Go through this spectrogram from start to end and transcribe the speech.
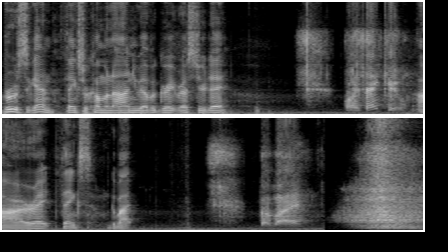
Bruce, again, thanks for coming on. You have a great rest of your day. Why, thank you. All right, thanks. Goodbye. Bye bye.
